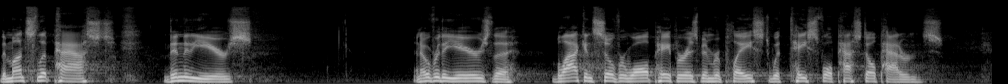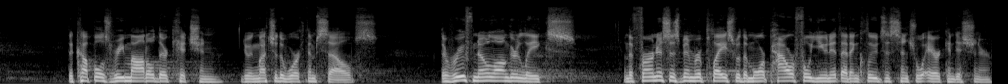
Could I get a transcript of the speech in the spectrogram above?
The months slip past, then the years. And over the years, the black and silver wallpaper has been replaced with tasteful pastel patterns. The couples remodeled their kitchen, doing much of the work themselves. The roof no longer leaks, and the furnace has been replaced with a more powerful unit that includes a central air conditioner.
